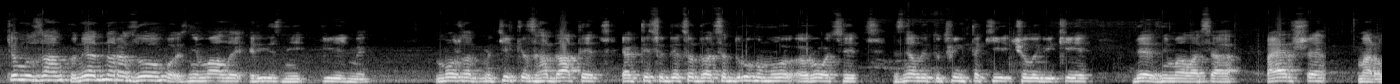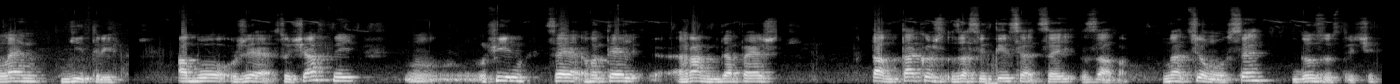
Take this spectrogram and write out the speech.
В цьому замку неодноразово знімали різні фільми. Можна тільки згадати, як в 1922 році зняли тут фільм такі чоловіки, де знімалася перше Марлен Дітріх. Або вже сучасний фільм це готель Гранд Будапешт. Там також засвітився цей замок. На цьому все. До зустрічі!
